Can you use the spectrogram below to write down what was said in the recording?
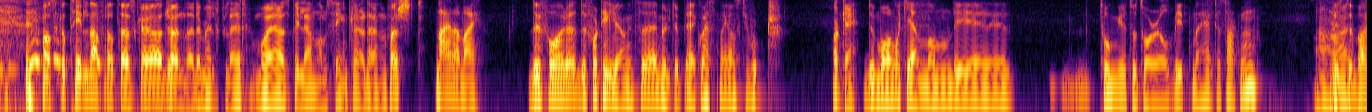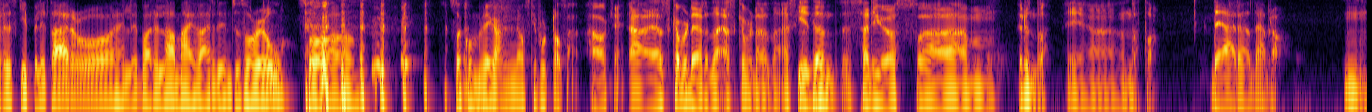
Hva skal til da for at jeg skal joine dere i multiplayer? Må jeg spille gjennom singleplayer-delen først? Nei, nei, nei. Du får, du får tilgang til multiplayer-questene ganske fort. Ok. Du må nok gjennom de tunge tutorial-bitene helt i starten. Alright. Hvis du bare skipper litt der, og heller bare la meg være din tutorial, så, så kommer vi i gang ganske fort, altså. Ok. Ja, jeg skal vurdere det. Jeg skal vurdere det. Jeg skal gi det en seriøs um, runde i uh, nøtta. Det er, det er bra. Mm.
